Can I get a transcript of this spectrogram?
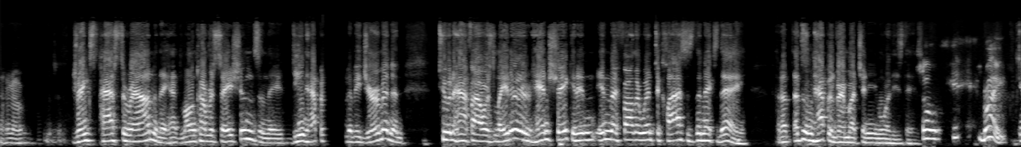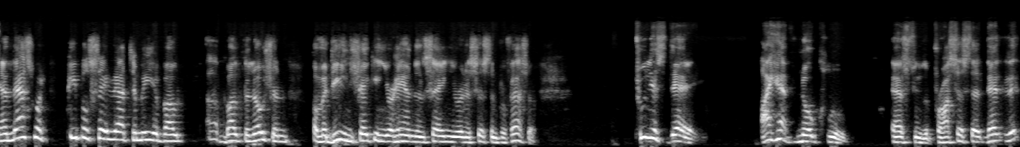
I don't know, drinks passed around, and they had long conversations, and the dean happened to be German, and two and a half hours later, handshake, and in, in my father went to classes the next day. That, that doesn't happen very much anymore these days. So, right, and that's what people say that to me about about the notion of a dean shaking your hand and saying you're an assistant professor. To this day, I have no clue as to the process that, that, that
